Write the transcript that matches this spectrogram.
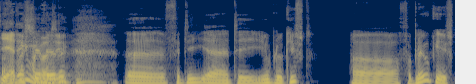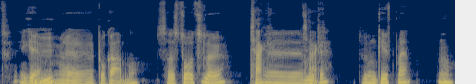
Ja, det kan man godt sige. Øh, fordi at øh, I jo blev gift, og forblev gift igennem mm. øh, programmet. Så stort tillykke Tak. øh, tak. det. Du er en gift mand nu.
